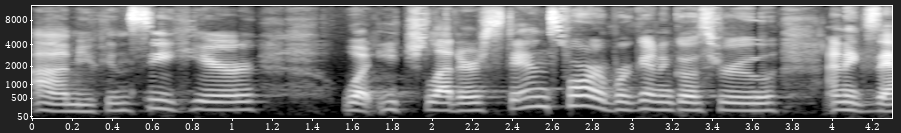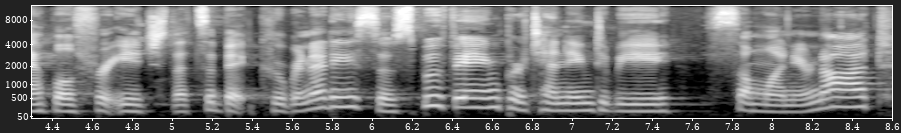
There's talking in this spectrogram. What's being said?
Um, you can see here what each letter stands for. We're going to go through an example for each that's a bit Kubernetes. So spoofing, pretending to be someone you're not.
